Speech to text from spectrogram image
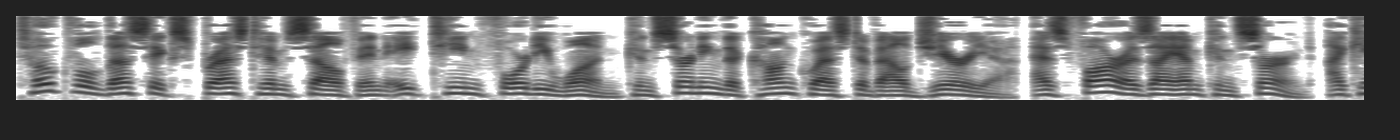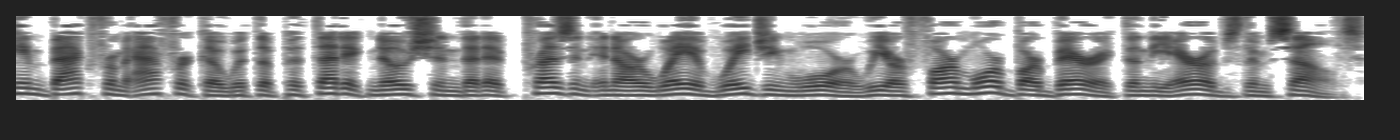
Tocqueville thus expressed himself in 1841 concerning the conquest of Algeria, As far as I am concerned, I came back from Africa with the pathetic notion that at present in our way of waging war we are far more barbaric than the Arabs themselves.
